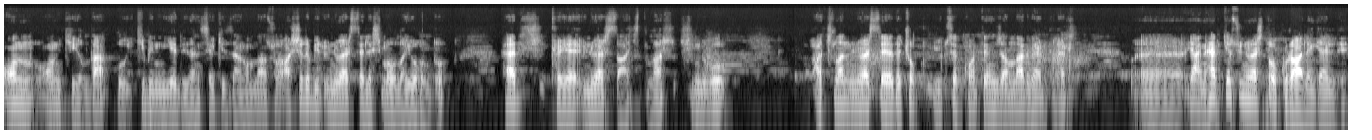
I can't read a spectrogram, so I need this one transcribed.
10-12 yılda bu 2007'den 8'den ondan sonra aşırı bir üniversiteleşme olayı oldu. Her köye üniversite açtılar. Şimdi bu açılan üniversiteye de çok yüksek kontenjanlar verdiler. Yani herkes üniversite okur hale geldi.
